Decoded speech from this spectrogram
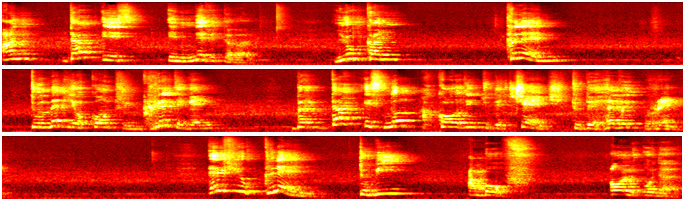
And that is inevitable. You can claim to make your country great again, but is not according to the change to the heaven realm. If you claim to be above all other,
